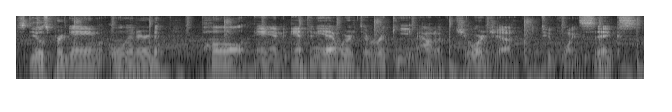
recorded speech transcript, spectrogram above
Steals per game, Leonard, Paul, and Anthony Edwards, the rookie out of Georgia, 2.6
